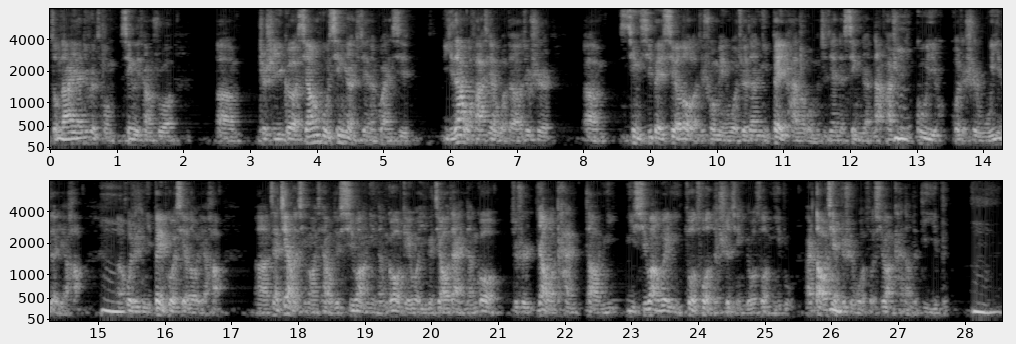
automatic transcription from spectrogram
总的而言，就是从心理上说，呃，这是一个相互信任之间的关系。一旦我发现我的就是呃信息被泄露了，就说明我觉得你背叛了我们之间的信任，哪怕是你故意或者是无意的也好。呃，嗯或者是你被迫泄露也好，啊、在这样的情况下，我就希望你能够给我一个交代，能够就是让我看到你，你希望为你做错的事情有所弥补，而道歉就是我所希望看到的第一步。嗯。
